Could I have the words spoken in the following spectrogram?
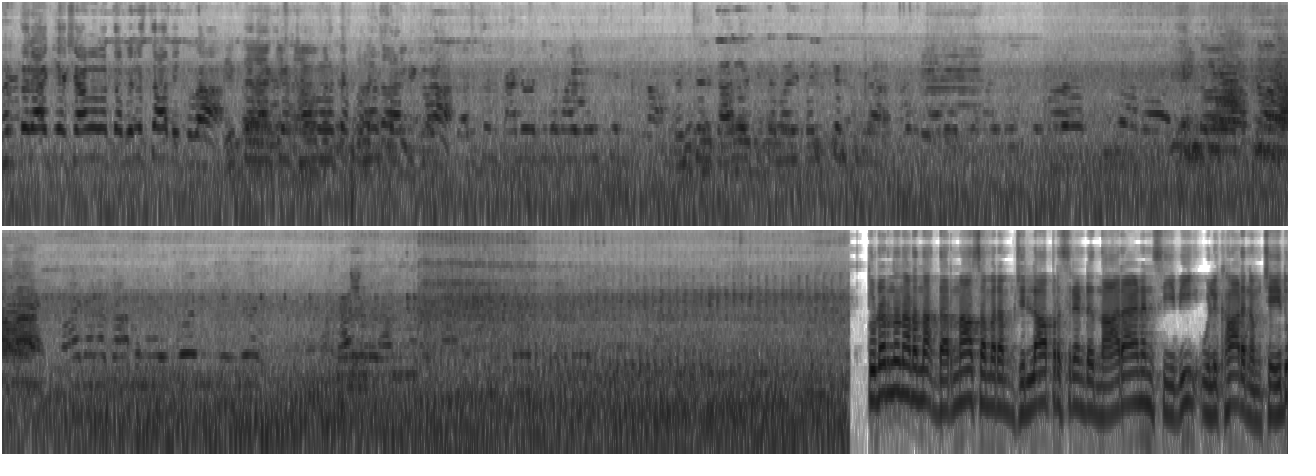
നിർത്തലാക്കിയ ക്ഷാമബത്ത പുനഃസ്ഥാപിക്കുക നിർത്തലാക്കിയ ക്ഷാമബത്ത പുനഃസ്ഥാപിക്കുക പെൻഷൻ കാലോചിതമായി പരിഷ്കരിക്കുക പെൻഷൻ കാലോചിതമായി പരിഷ്കരിക്കുക സഹകരണ സ്ഥാപന ഉദ്യോഗിക്കുന്നത് തുടർന്ന് നടന്ന ധർണാ സമരം ജില്ലാ പ്രസിഡന്റ് നാരായണൻ സി വി ഉദ്ഘാടനം ചെയ്തു.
